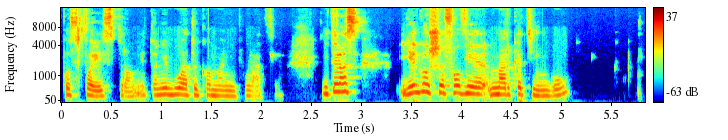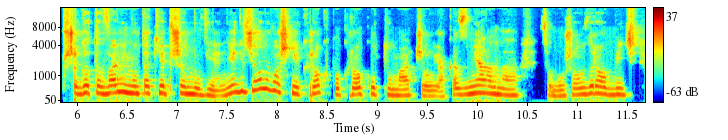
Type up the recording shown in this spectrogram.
po swojej stronie. To nie była tylko manipulacja. I teraz jego szefowie marketingu przygotowali mu takie przemówienie, gdzie on właśnie krok po kroku tłumaczył, jaka zmiana, co muszą zrobić,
